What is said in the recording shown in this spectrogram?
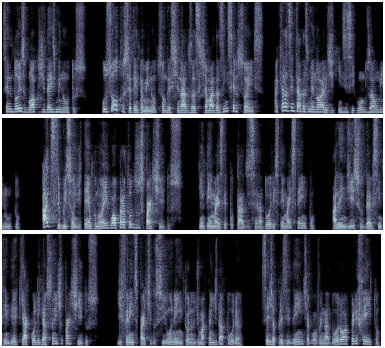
sendo dois blocos de 10 minutos. Os outros 70 minutos são destinados às chamadas inserções, aquelas entradas menores de 15 segundos a 1 minuto. A distribuição de tempo não é igual para todos os partidos. Quem tem mais deputados e senadores tem mais tempo. Além disso, deve-se entender que há coligações de partidos. Diferentes partidos se unem em torno de uma candidatura, seja a presidente, a governador ou a prefeito,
